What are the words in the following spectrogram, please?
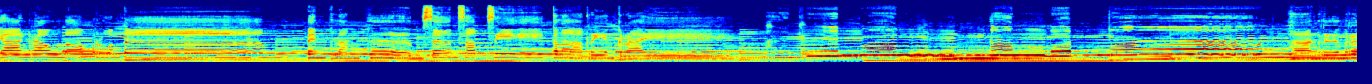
ญญาณเราล้อมรวมเติม เป็นพลังเพิ่มเสริมศักดิ์ศรีกล้าเกรียงไกรผ่านคืนวัน อันเหน็บหนาวผ่านเรื่องร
